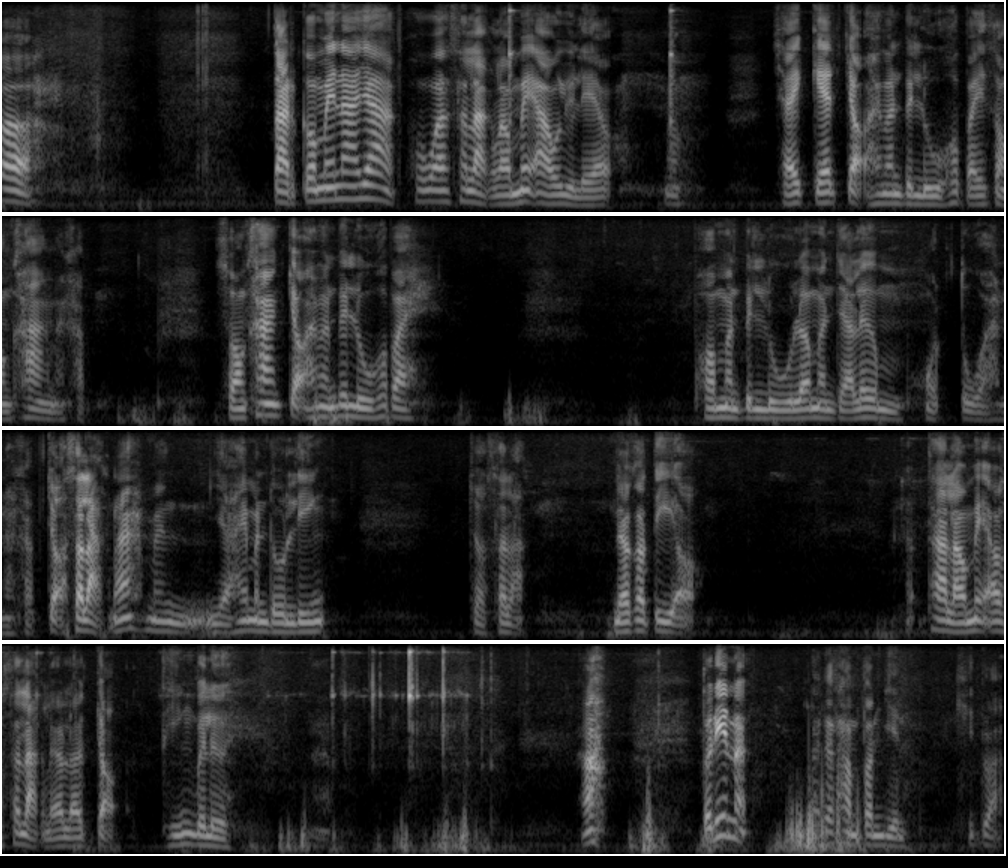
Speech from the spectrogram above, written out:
ก็ตัดก็ไม่น่ายาก เพราะว่าสลักเราไม่เอาอยู่แล้วเนาะใช้แก๊สเจาะให้มันเป็นรูเข้าไปสองข้างนะครับสองข้างเจาะให้มันเป็นรูเข้าไป พอมันเป็นรูแล้วมันจะเริ่มหดตัวนะครับ เจาะสลักนะมันอย่าให้มันโดนลิงก์เจาะสลัก แล้วก็ตีออก ถ้าเราไม่เอาสลักแล้วเราเจาะทิ้งไปเลยนะครับอะตัวนี้นะ่ะน่าจะทำตอนเย็นคิดว่า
